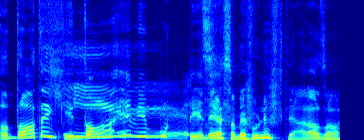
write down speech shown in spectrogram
Og da tenker jeg, da er vi borti det som er fornuftig her, altså.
